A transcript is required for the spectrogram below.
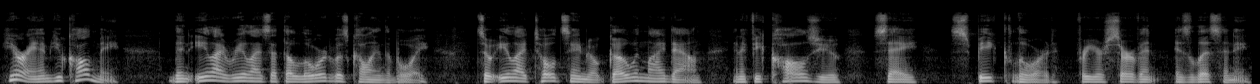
Here I am, you called me. Then Eli realized that the Lord was calling the boy. So Eli told Samuel, Go and lie down, and if he calls you, say, Speak, Lord, for your servant is listening.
